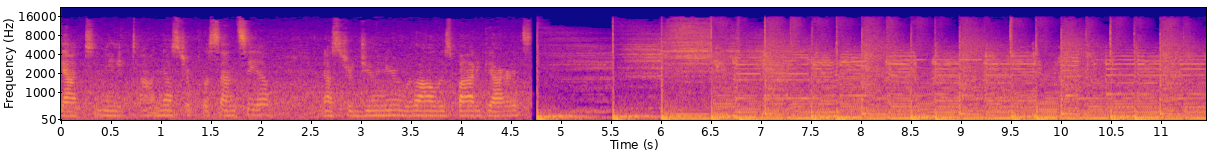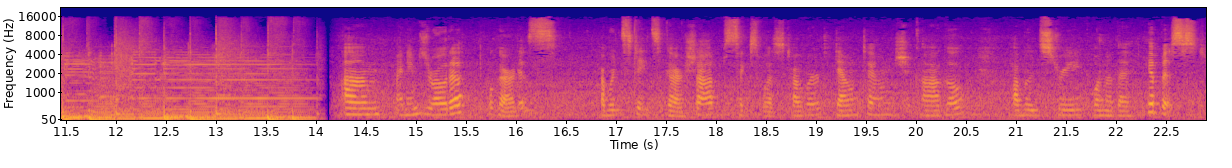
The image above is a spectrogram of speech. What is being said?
got to meet uh, Nestor Plasencia, Nestor Jr. with all his bodyguards. Um, my name is Rhoda Bogardus, Hubbard State Cigar Shop, 6 West Hubbard, downtown Chicago. Hubbard Street, one of the hippest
